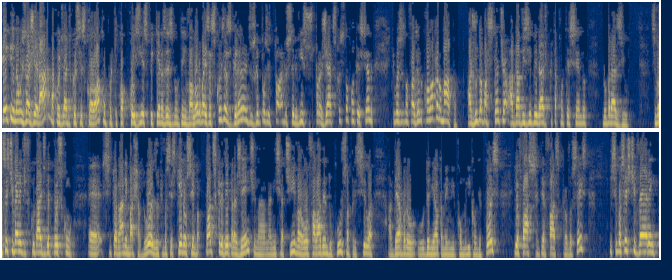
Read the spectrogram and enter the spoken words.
Tentem não exagerar na quantidade de coisas que vocês colocam, porque coisinhas pequenas às vezes não têm valor, mas as coisas grandes, os repositórios, os serviços, os projetos, as coisas que estão acontecendo, que vocês estão fazendo, coloca no mapa. Ajuda bastante a, a dar visibilidade para o que está acontecendo no Brasil. Se vocês tiverem dificuldade depois com é, se tornarem embaixadores, o que vocês queiram ser, pode escrever para a gente na, na, iniciativa, ou falar dentro do curso, a Priscila, a Débora, o Daniel também me comunicam depois, e eu faço essa interface para vocês. E se vocês tiverem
